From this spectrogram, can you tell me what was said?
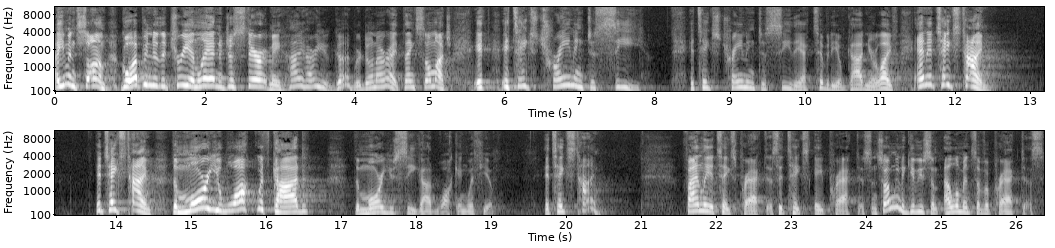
I even saw him go up into the tree and land and just stare at me. Hi, how are you? Good. We're doing all right. Thanks so much. It, it takes training to see. It takes training to see the activity of God in your life, and it takes time. It takes time. The more you walk with God, the more you see God walking with you. It takes time. Finally, it takes practice. It takes a practice. And so I'm going to give you some elements of a practice.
